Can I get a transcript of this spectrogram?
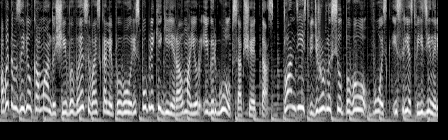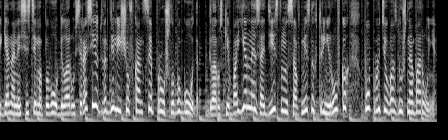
Об этом заявил командующий ВВС и войсками ПВО республики генерал-майор Игорь Голуб, сообщает ТАСС. План действий дежурных сил ПВО, войск и средств единой региональной системы ПВО Беларуси России утвердили еще в конце прошлого года. Белорусские военные задействованы в совместных тренировках по противовоздушной обороне.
